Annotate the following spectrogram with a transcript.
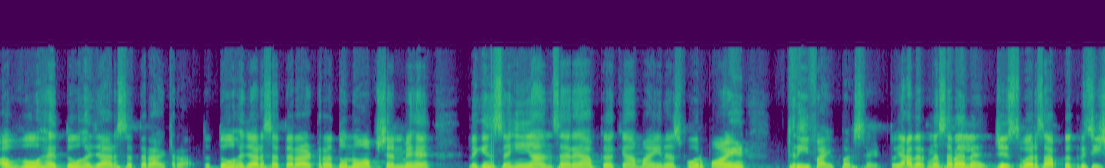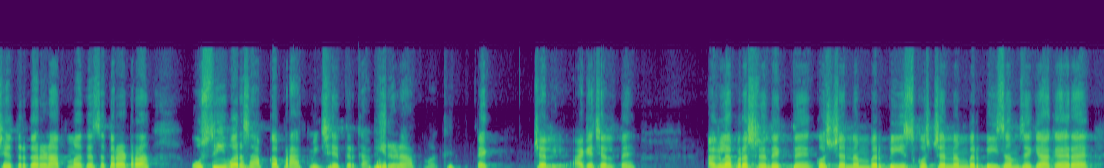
अब वो है 2017-18 तो 2017-18 दोनों ऑप्शन में है, लेकिन सही आंसर है आपका क्या? Minus four point three five percent. तो याद रखना सरल है, जिस वर्ष आपका कृषि क्षेत्र का ऋणात्मक है, सत्रह अठारह, उसी वर्ष आपका प्राथमिक क्षेत्र का भी ऋणात्मक है। ठीक? चलिए, आगे चलते हैं। अगला प्रश्न देखते हैं, क्वेश्चन नंबर बीस। क्वेश्चन नंबर बीस हमसे क्या कह रहा है?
